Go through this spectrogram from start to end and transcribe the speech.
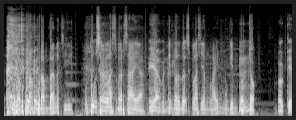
kurang kurang kurang banget sih untuk sekelas Barca ya Iya mungkin benar. kalau untuk sekelas yang lain mungkin Hmm. cocok Oke.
